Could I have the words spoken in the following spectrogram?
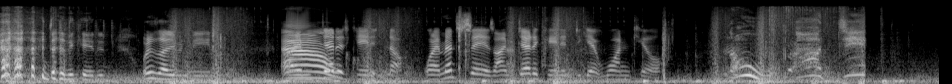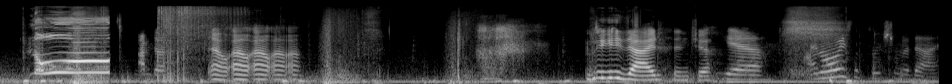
dedicated. What does that even mean? I'm dedicated. No, what I meant to say is I'm dedicated to get one kill. No! God damn! No! I'm done. Ow, ow, ow, ow, ow. you died, didn't you? Yeah. I'm always the first one to die.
